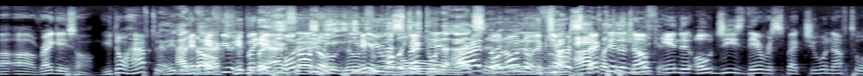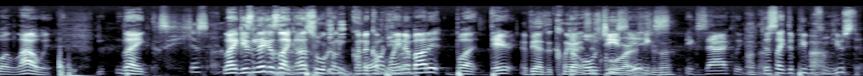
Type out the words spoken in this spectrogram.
Uh, uh, reggae song. You don't have to. he If- does if, you, accent. but if, hold on, no. He- he if you respect it, the accent. hold on, no. Yeah. If you to act like respect it enough, Jamaican. and the OGs they respect you enough to allow it, like, He just- like it's niggas like us who are He be con- gonna complain bro. about it, but they're If he has a the clearance, OGs, it's cool, right? ex- just- exactly. Just like the people from Houston.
